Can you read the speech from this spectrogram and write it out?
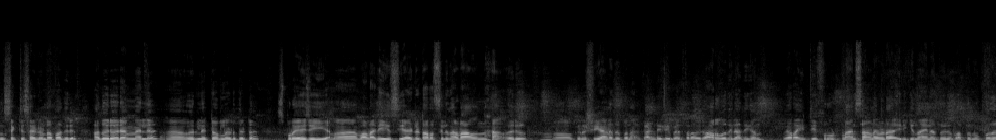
ഇൻസെക്ടിസൈഡ് ഉണ്ട്. അപ്പോൾ അതിൽ അതൊരു ഒരു എം എൽ ഒരു ലിറ്ററിൽ എടുത്തിട്ട് സ്പ്രേ ചെയ്യുക. വളരെ ഈസി ആയിട്ട് ടെറസിൽ നടാവുന്ന ഒരു കൃഷിയാണിത്. ഇപ്പം കണ്ടില്ലേ ഇപ്പം എത്ര ഒരു അറുപതിലധികം വെറൈറ്റി ഫ്രൂട്ട് പ്ലാന്റ്സ് ആണ് ഇവിടെ ഇരിക്കുന്നത്. അതിനകത്ത് ഒരു പത്ത് മുപ്പത്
